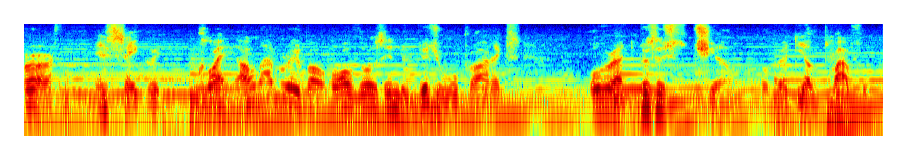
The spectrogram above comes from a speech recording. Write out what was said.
Earth, and Sacred Clay. I'll elaborate about all those individual products over at the business show, over at the other platform.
